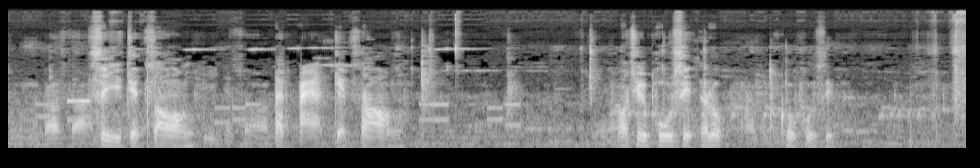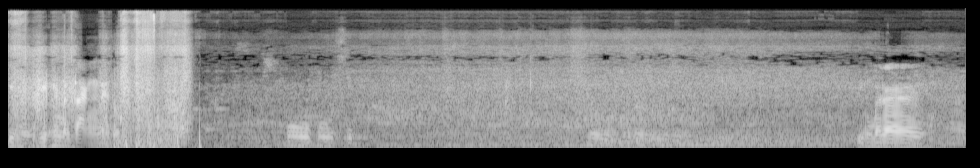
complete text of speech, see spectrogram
ศูนย์เก้าสามสี่เจ็ดสองสี่เจ็ดสองแปดแปดเจ็ดสองพอชื่อภูสิทธิ์นะลูก ครับผมครูภูสิทธิ์ยิงยิงให้มันดังเลยลูกภูภูสิบดูดู ยิงไปเลยครับ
